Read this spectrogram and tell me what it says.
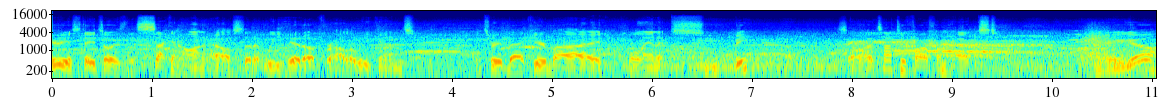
Eerie Estate's always the second haunted house that we hit up for Halloweekends. It's right back here by Planet Snoopy. So that's not too far from Hexed. There you go.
